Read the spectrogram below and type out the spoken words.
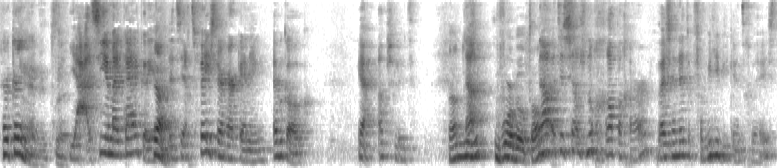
Herken jij dit? eh? Ja, zie je mij kijken? Ja, Ja. Dit is echt feest der herkenning. Heb ik ook. Ja, absoluut. Nou, dus Nou. een voorbeeld dan? Nou, het is zelfs nog grappiger. Wij zijn net op familieweekend geweest.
